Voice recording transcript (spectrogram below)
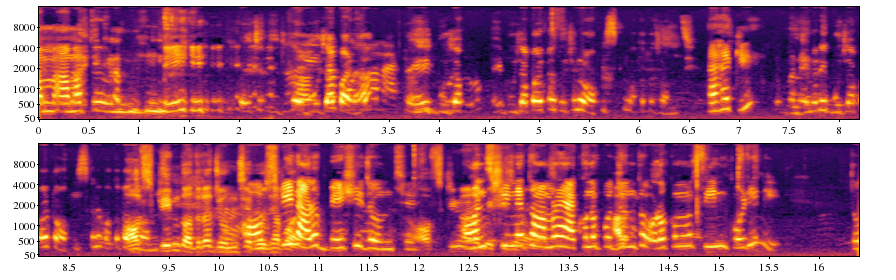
আম- আমার তো নেই। বোঝাপড়া এই বোঝা এই বোঝাপড়াটা দুজনের অফিসকে কতটা জমছে? হ্যাঁ হ্যাঁ কি? মানে কতটা জমছে? স্ক্রিন কতটা জমছে অফ বোঝা স্ক্রিন আরও বেশি জমছে। অন স্ক্রিনে তো আমরা এখনও পর্যন্ত ওরকম সিন করিনি। তো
